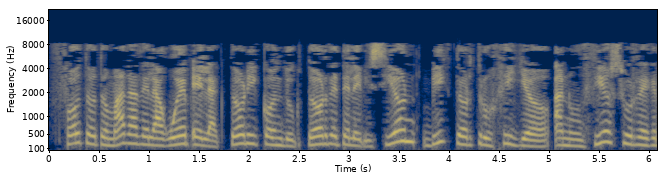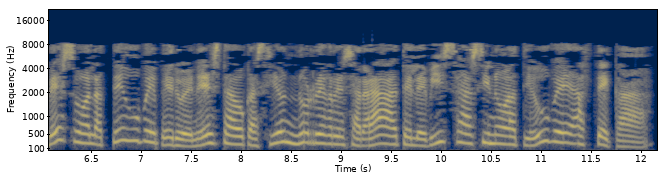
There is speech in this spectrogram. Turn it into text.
Foto tomada de la web El actor y conductor de televisión, Víctor Trujillo, anunció su regreso a la TV pero en esta ocasión no regresará a Televisa sino a TV Azteca.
